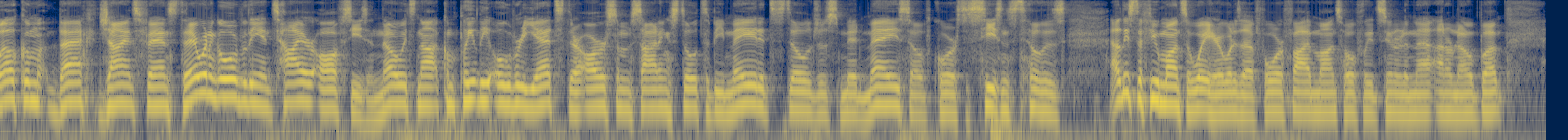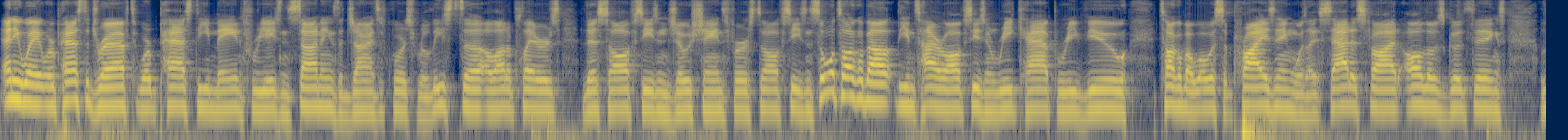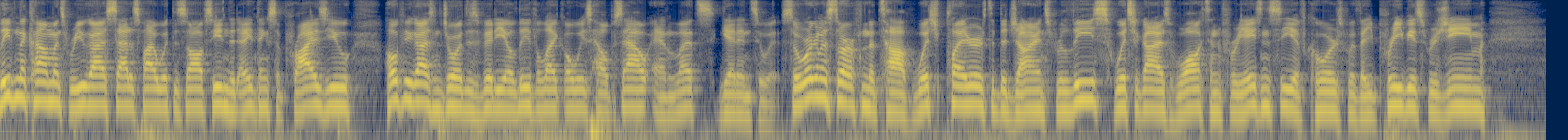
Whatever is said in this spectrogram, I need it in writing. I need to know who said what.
Speaker 1: welcome back, Giants fans. Today we're going to go over the entire offseason. No, it's not completely over yet. There are some signings still to be made. It's still just mid May, so of course the season still is at least a few months away here. What is that, four or five months? Hopefully it's sooner than that. I don't know. But anyway, we're past the draft. We're past the main free agent signings. The Giants, of course, released uh, a lot of players this offseason, Joe Schoen's first offseason. So we'll talk about the entire offseason, recap, review, talk about what was surprising. Was I satisfied? All those good things. Leave in the comments, were you guys satisfied with this offseason? Did anything surprise you? Hope you guys enjoyed this video. Leave a like, always helps out, and let's get into it. So we're to start from the top. Which players did the Giants release? Which guys walked in free agency? Of course, with a previous regime.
